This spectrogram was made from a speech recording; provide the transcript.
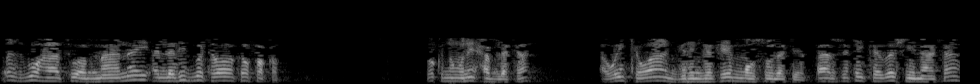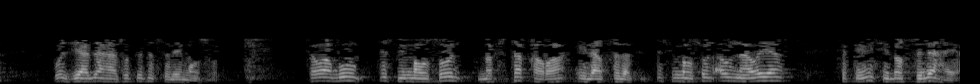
بس بو هاتوا ماني الذي بتواك فقط. وكن مني حبلك. أوي كوان جرنجك موصولك. قارشك كذش هناك وزيادة هاتوا تتصل موصول. سواء بو اسم موصول ما افتقر إلى صلة. اسم موصول أو ناوية كتنسي بالصلة هي.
